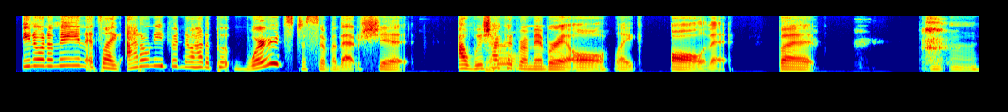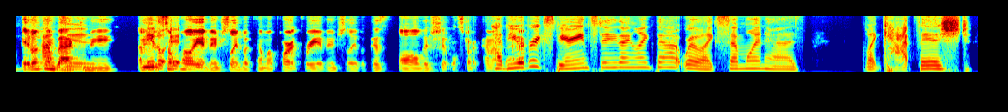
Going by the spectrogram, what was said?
You know what I mean? It's like, I don't even know how to put words to some of that shit. I wish I could remember it all, like all of it. But mm-mm. It'll come I back did- to me. I mean, It'll- this will it- probably eventually become a part three eventually because all this shit will start coming Have you ever experienced anything like that where like someone has like catfished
